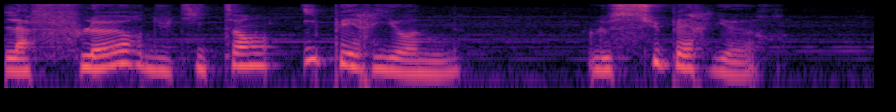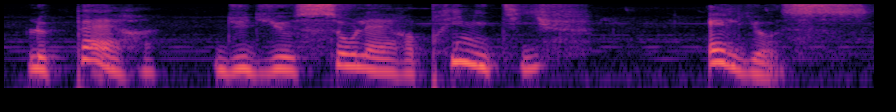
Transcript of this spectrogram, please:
la fleur du titan Hyperion, le supérieur, le père du dieu solaire primitif Hélios.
